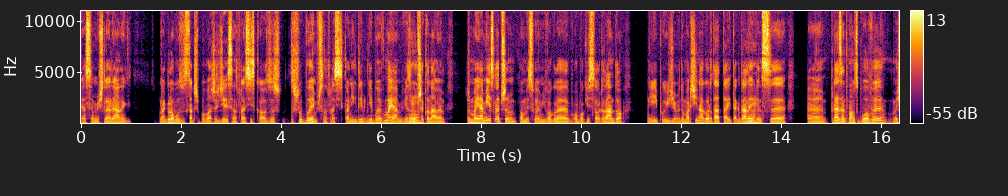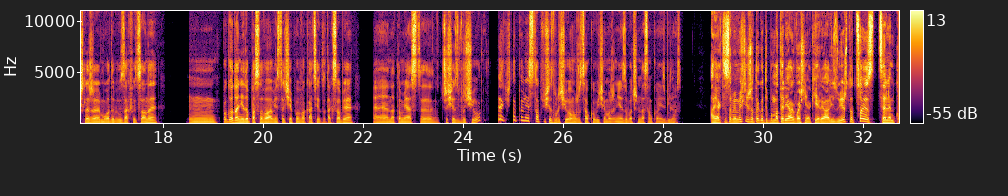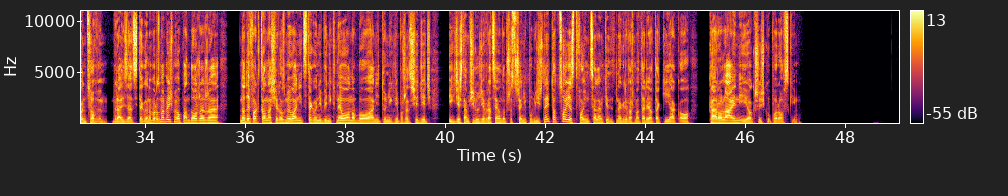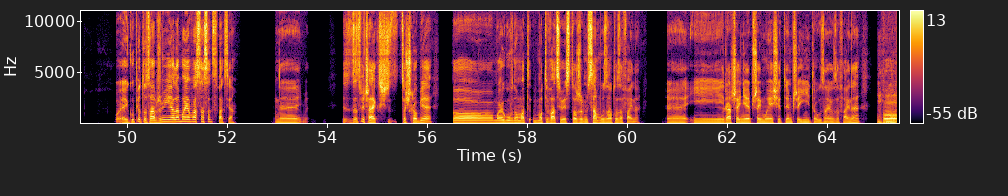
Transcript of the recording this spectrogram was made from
Ja sobie myślę, rany, na globus wystarczy popatrzeć, gdzie jest San Francisco. Zresz- Zresztą byłem już w San Francisco, nigdy nie byłem w Miami, więc Mhm. go przekonałem, że Miami jest lepszym pomysłem i w ogóle obok jest Orlando i pójdziemy do Marcina Gortata i tak dalej, Mhm. więc e, e, prezent mam z głowy. Myślę, że młody był zachwycony. Mm, Pogoda nie dopasowała, więc te ciepłe wakacje to tak sobie. E, Natomiast e, czy się zwróciło? W jakimś tam pewnie stopniu się zwróciło, może całkowicie, może nie. Zobaczymy na sam koniec bilans. A jak ty sobie myślisz o tego typu materiałach właśnie, jakie realizujesz, to co jest celem końcowym w realizacji tego? No bo rozmawialiśmy o Pandorze, że no de facto ona się rozmyła, nic z tego nie wyniknęło, no bo ani tu nikt nie poszedł siedzieć i gdzieś tam ci ludzie wracają do przestrzeni publicznej. To co jest twoim celem, kiedy ty nagrywasz materiał taki jak o Caroline i o Krzyśku Porowskim? Ojej, głupio to zabrzmi, ale moja własna satysfakcja. E, Zazwyczaj jak coś robię, to moją główną mot- motywacją jest to, żebym sam uznał to za fajne. E, I raczej nie przejmuję się tym, czy inni to uznają za fajne, bo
